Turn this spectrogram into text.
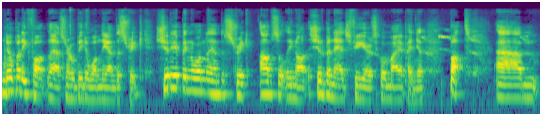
nobody thought Lesnar would be the one to end the streak. Should he have been the one to end the streak? Absolutely not. It should have been Edge a few years ago, in my opinion. But um,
